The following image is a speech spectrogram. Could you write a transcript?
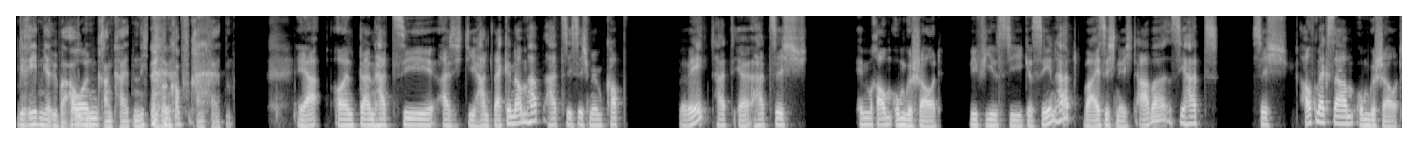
Wir reden ja über Und- Augenkrankheiten, nicht über Kopfkrankheiten. Ja, und dann hat sie, als ich die Hand weggenommen habe, hat sie sich mit dem Kopf bewegt, hat, er hat sich im Raum umgeschaut. Wie viel sie gesehen hat, weiß ich nicht, aber sie hat sich aufmerksam umgeschaut,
